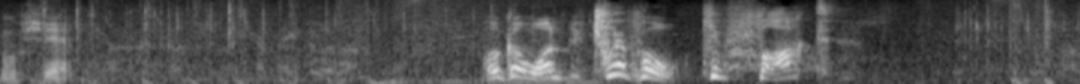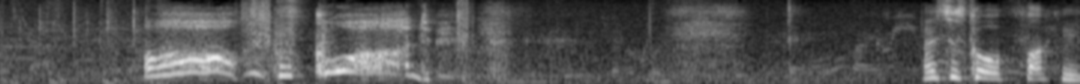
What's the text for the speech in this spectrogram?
Oh shit. Oh, got one. Triple! Get fucked! Oh! Quad! I just call a fucking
